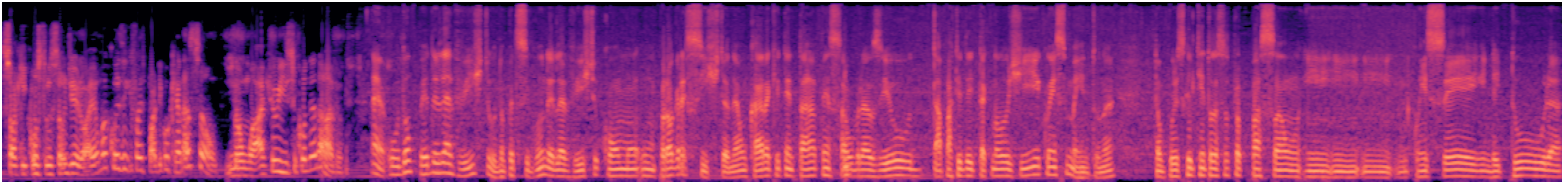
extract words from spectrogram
Só que construção de herói é uma coisa que faz parte de qualquer nação. Não acho isso condenável. É, o Dom Pedro ele é visto, o Dom Pedro II ele é visto como um progressista, né? Um cara que tentava pensar o Brasil a partir de tecnologia e conhecimento, né? Então por isso que ele tinha toda essa preocupação em, em, em conhecer, em leitura,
